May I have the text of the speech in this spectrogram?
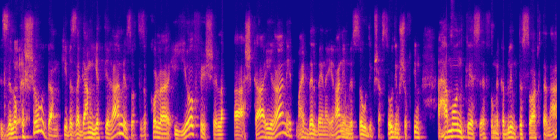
זה לא קשור גם, כי וזה גם יתרה מזאת, זה כל היופי של ההשקעה האיראנית, מה ההבדל בין האיראנים לסעודים, שהסעודים שופכים המון כסף ומקבלים תשואה קטנה,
